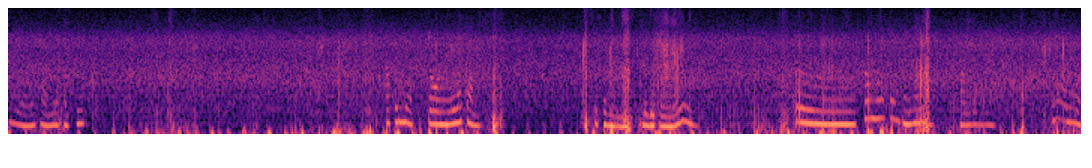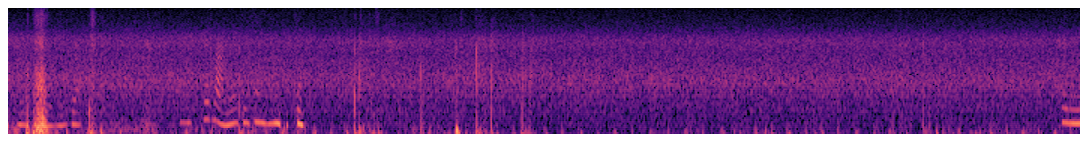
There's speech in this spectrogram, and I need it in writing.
นี่นะคะเนี่ยเอาที่เอาเป็น แบบโจนนี้แล้วกันจะเป็นมาดูกันเลยเออก็ไม่ค่อยดีเท่าไหร่เอายังไงไม่เอาหมดเลยนะจ๊ะแค่หลังนี่ก็ช่างให้ทุกคนทีนี้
